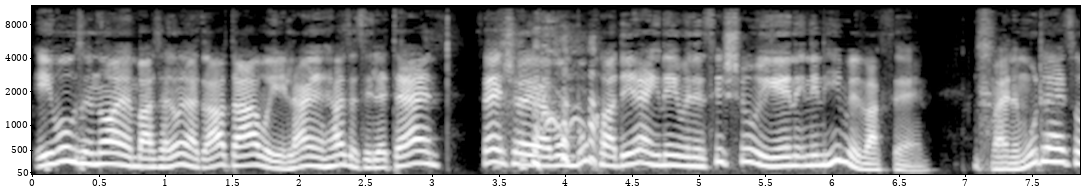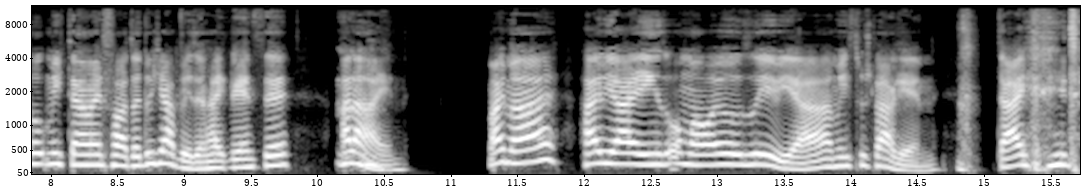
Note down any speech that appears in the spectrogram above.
Ich wuchs in Neu in Barcelona auf, da wo die lange Haare die Latein, ja, vom Bunker direkt neben den Fischschuhe gehen, in den Himmel wachsen. Meine Mutter zog mich da mein Vater durch Abwesenheit glänzte, allein. Manchmal halb Jahr allerdings Oma Eusebia mich zu schlagen. Da ich,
